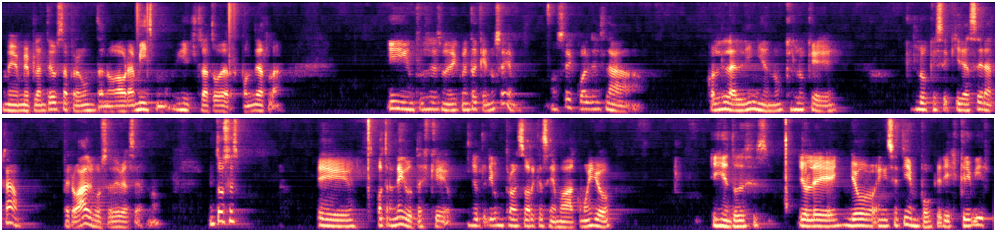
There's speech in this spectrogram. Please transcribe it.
me, planteo esta pregunta, ¿no? Ahora mismo y trato de responderla. Y entonces me di cuenta que no sé, no sé cuál es la, cuál es la línea, ¿no? ¿Qué es lo que, lo que se quiere hacer acá? Pero algo se debe hacer, ¿no? Entonces, eh, otra anécdota es que yo tenía un profesor que se llamaba como yo, y entonces yo, le, yo en ese tiempo quería escribir.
